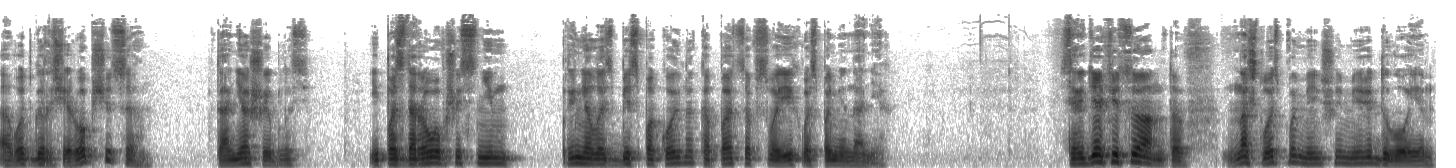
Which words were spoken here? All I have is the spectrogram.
А вот горчаровщица, та не ошиблась, и, поздоровавшись с ним, принялась беспокойно копаться в своих воспоминаниях. Среди официантов нашлось по меньшей мере двое,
